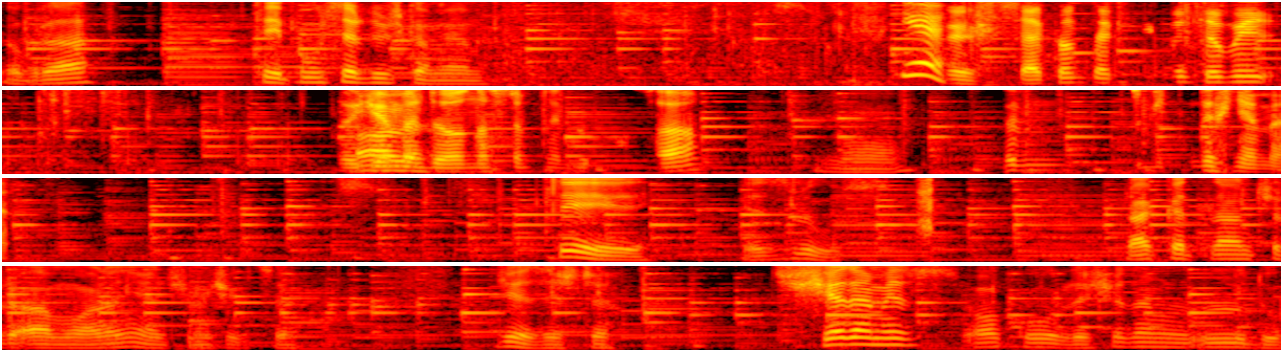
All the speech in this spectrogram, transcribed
Dobra. Ty, pół serduszka miałem. Nie! Wiesz, sekund, tak to by... Dojdziemy Ale- do następnego bossa. No. Pewnie. Ty! Jest luz. Rocket launcher ammo, ale nie wiem czy mi się chce. Gdzie jest jeszcze? 7 jest... O kurde, 7 ludu.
